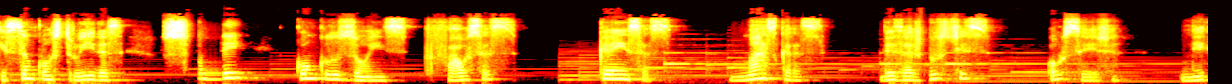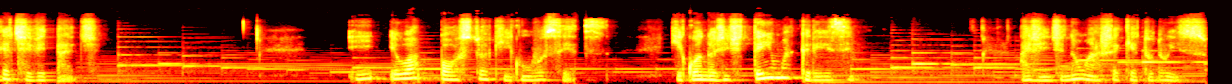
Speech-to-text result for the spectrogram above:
que são construídas sobre conclusões falsas, crenças, máscaras, desajustes, ou seja, negatividade. E eu aposto aqui com vocês que quando a gente tem uma crise, a gente não acha que é tudo isso.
